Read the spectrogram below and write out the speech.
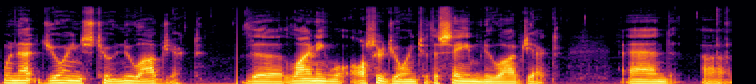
When that joins to a new object, the lining will also join to the same new object and uh,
